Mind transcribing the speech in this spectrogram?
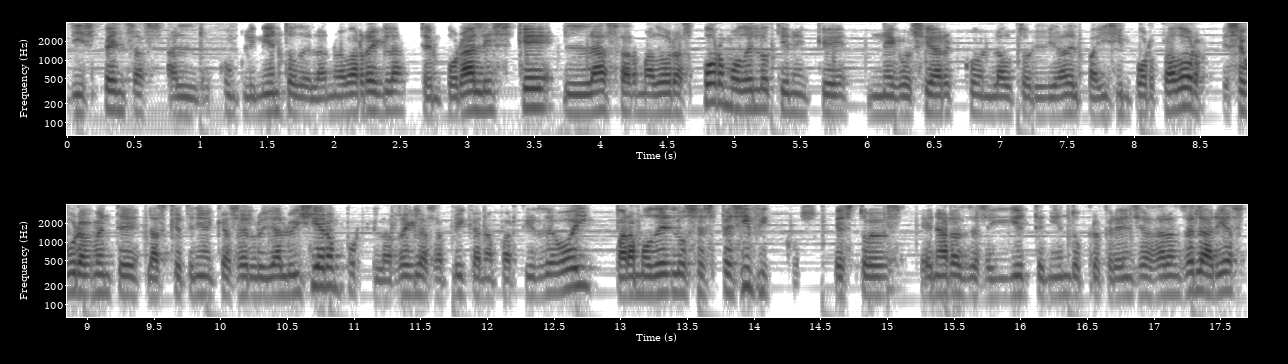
dispensas al cumplimiento de la nueva regla, temporales, que las armadoras por modelo tienen que negociar con la autoridad del país importador. Seguramente las que tenían que hacerlo ya lo hicieron porque las reglas se aplican a partir de hoy para modelos específicos. Esto es en aras de seguir teniendo preferencias arancelarias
